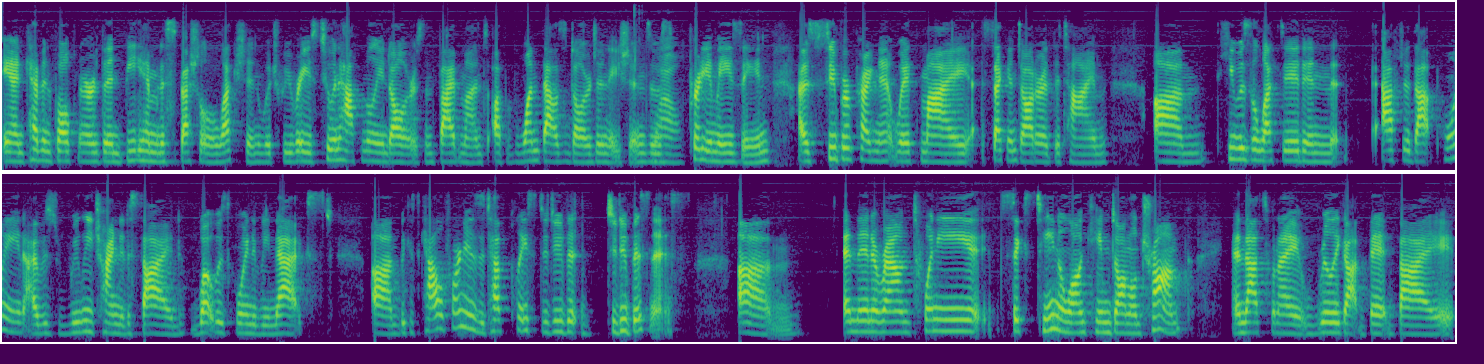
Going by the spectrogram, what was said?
And Kevin Faulconer then beat him in a special election, which we raised $2.5 million in five months off of $1,000 donations. It wow. was pretty amazing. I was super pregnant with my second daughter at the time. Um, he was elected, and after that point, I was really trying to decide what was going to be next um, because California is a tough place to do to do business. Um, and then around 2016, along came Donald Trump, and that's when I really got bit by,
